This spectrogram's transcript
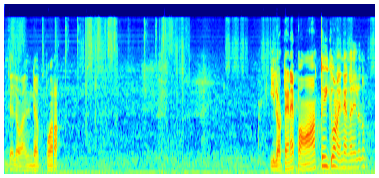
എന്റെ ലോ അതിന്റെ അപ്പുറം ഈ ലൊട്ടേനെ പാത്തിരിക്കണം എന്നെ അങ്ങനെയൊന്നും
